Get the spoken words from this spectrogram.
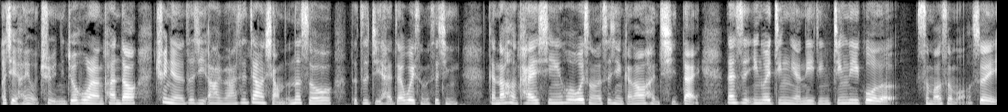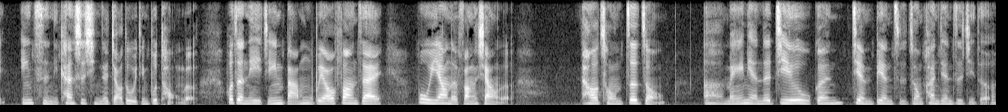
而且很有趣。你就忽然看到去年的自己啊，原来是这样想的。那时候的自己还在为什么事情感到很开心，或者为什么事情感到很期待。但是因为今年你已经经历过了什么什么，所以因此你看事情的角度已经不同了，或者你已经把目标放在。不一样的方向了，然后从这种呃每一年的记录跟渐变之中，看见自己的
